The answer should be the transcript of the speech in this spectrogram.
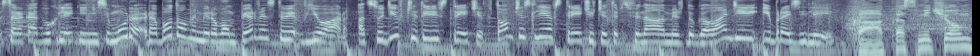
42-летний Нисимура работал на мировом первенстве в ЮАР, отсудив 4 встречи, в том числе встречу четвертьфинала между Голландией и Бразилией. Кака с мячом.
